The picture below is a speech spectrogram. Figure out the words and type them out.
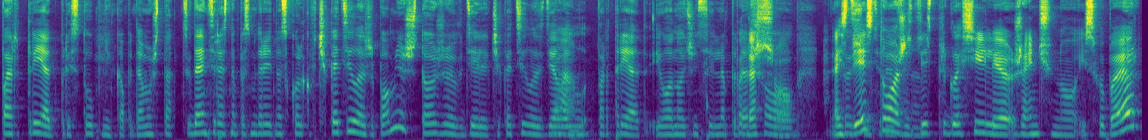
портрет преступника, потому что всегда интересно посмотреть, насколько в Чикатило же, помнишь, тоже в деле Чикатило сделал Да. портрет, и он очень сильно подошел. подошел. Это А здесь тоже, здесь пригласили женщину из ФБР,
